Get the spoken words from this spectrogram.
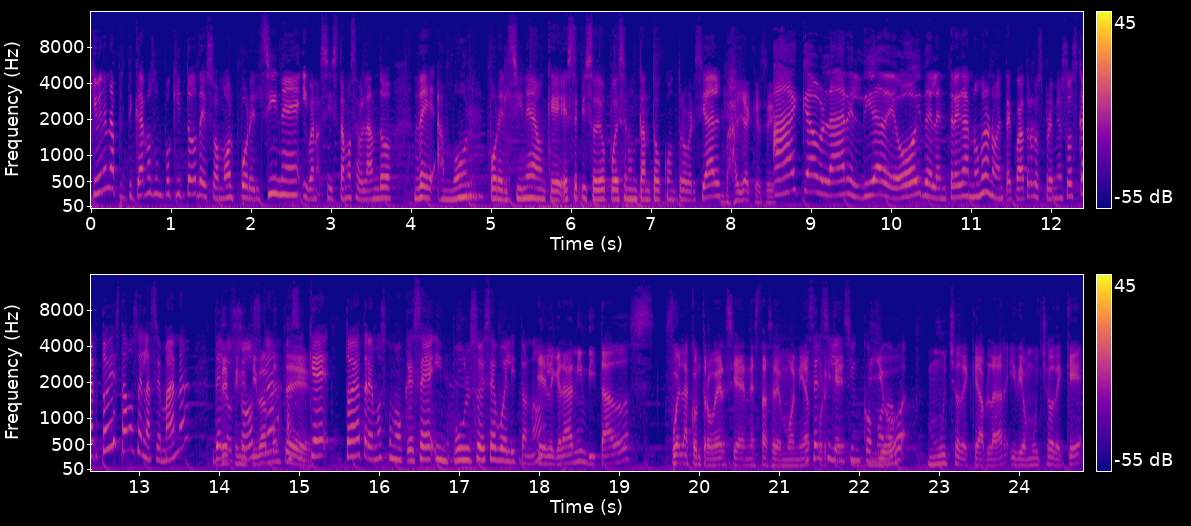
que vienen a platicarnos un poquito de su amor por el cine. Y bueno, sí, estamos hablando de amor por el cine, aunque este episodio puede ser un tanto controversial. Vaya que sí. Hay que hablar el día de hoy de la entrega número 94 de los premios Oscar. Todavía estamos en la semana de los Oscar, así que todavía tenemos como que ese impulso, ese vuelito, ¿no? El gran invitados fue la controversia en esta ceremonia Es el porque silencio incómodo. dio mucho de qué hablar y dio mucho de qué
